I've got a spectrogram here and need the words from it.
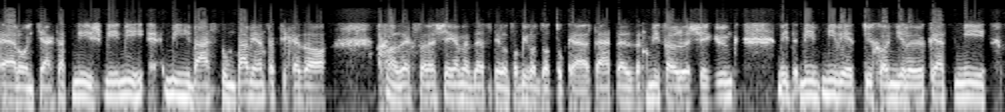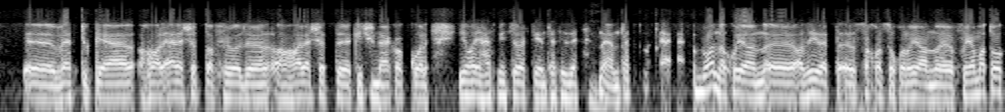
elrontják. Tehát mi is, mi, mi, mi hibáztunk, bármilyen tetszik ez a, az ex-feleségemet, de ezt még ott el. Tehát ez a mi felelősségünk, mi, mi, mi védtük annyira őket, mi vettük el, ha elesett a földön, ha elesett kicsinek, akkor jaj, hát mi történt? Hát ez, nem, tehát eh, vannak olyan az élet szakaszokon olyan folyamatok,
